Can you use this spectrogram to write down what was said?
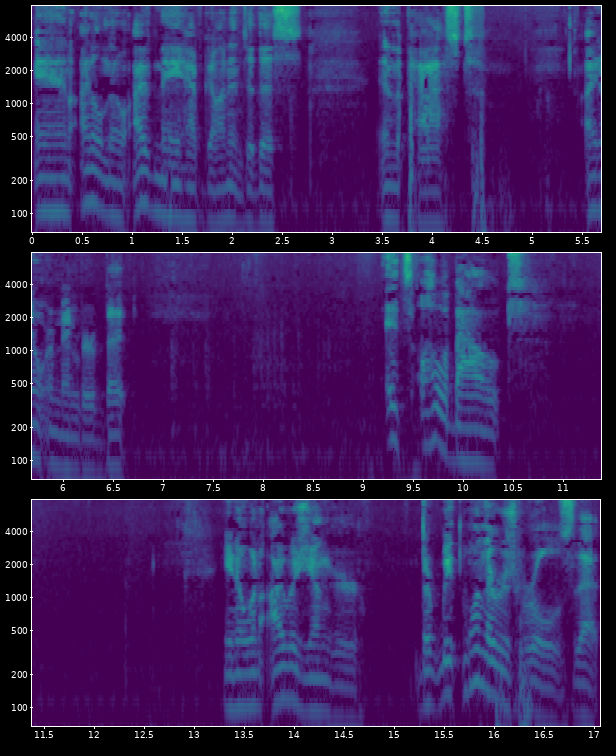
and I don't know, I may have gone into this in the past. I don't remember, but it's all about you know, when I was younger, there we, one there was rules that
